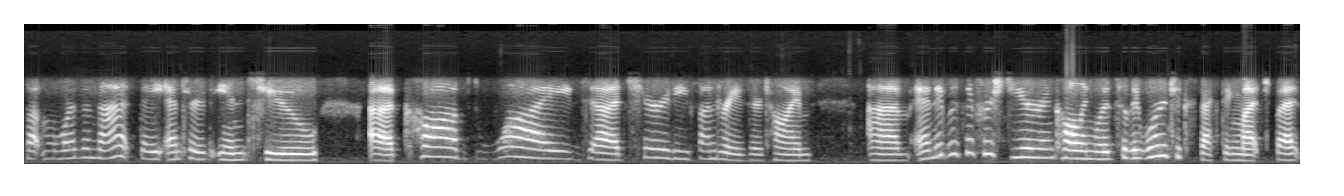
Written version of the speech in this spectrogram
but more than that, they entered into uh, Cobb's wide uh, charity fundraiser time um, and it was their first year in Collingwood, so they weren't expecting much. But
